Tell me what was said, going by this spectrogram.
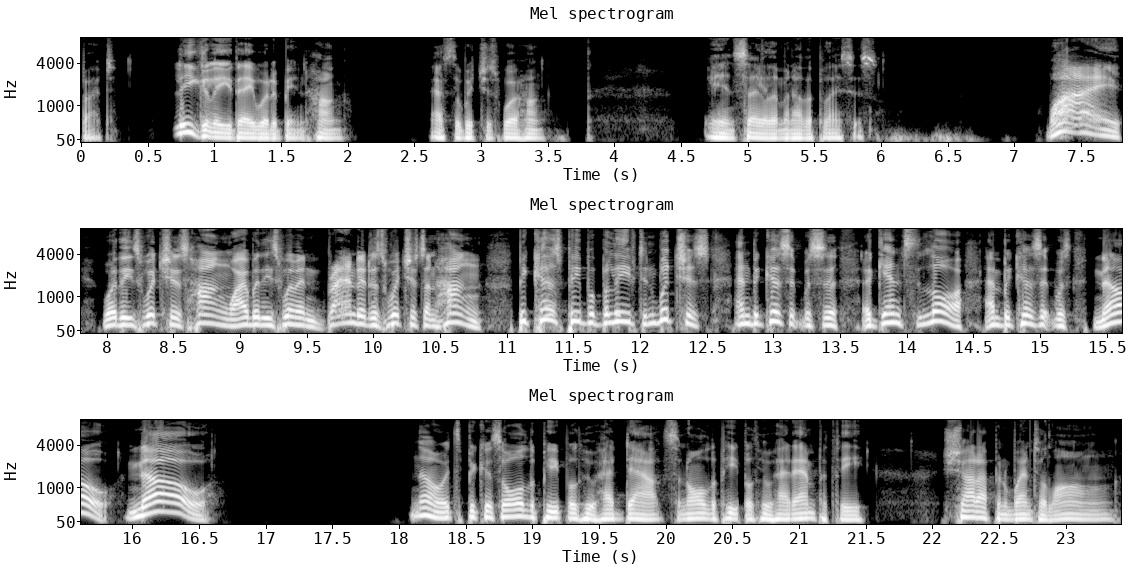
but legally they would have been hung, as the witches were hung in Salem and other places. Why were these witches hung? Why were these women branded as witches and hung? Because people believed in witches, and because it was uh, against the law, and because it was. No, no! No, it's because all the people who had doubts and all the people who had empathy shut up and went along.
